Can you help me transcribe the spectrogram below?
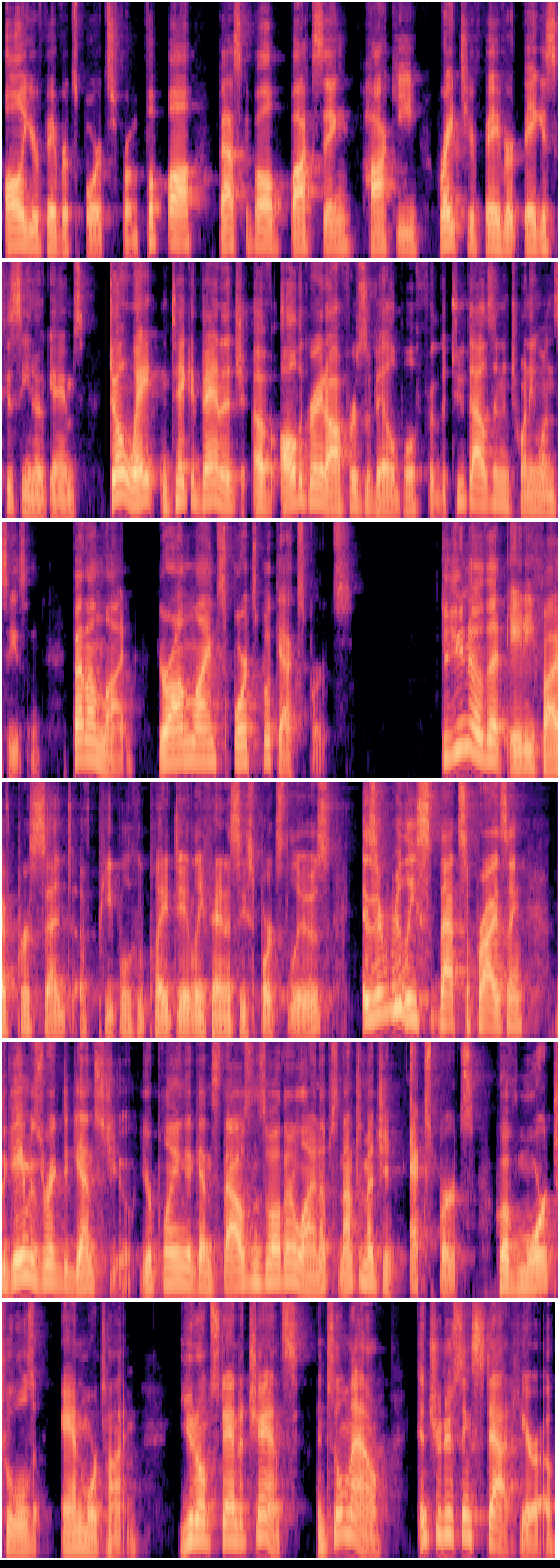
all your favorite sports from football, basketball, boxing, hockey, right to your favorite Vegas casino games. Don't wait and take advantage of all the great offers available for the 2021 season. BetOnline, your online sportsbook experts. Did you know that 85% of people who play daily fantasy sports lose? Is it really that surprising? The game is rigged against you. You're playing against thousands of other lineups, not to mention experts who have more tools and more time. You don't stand a chance until now. Introducing Stat Hero.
